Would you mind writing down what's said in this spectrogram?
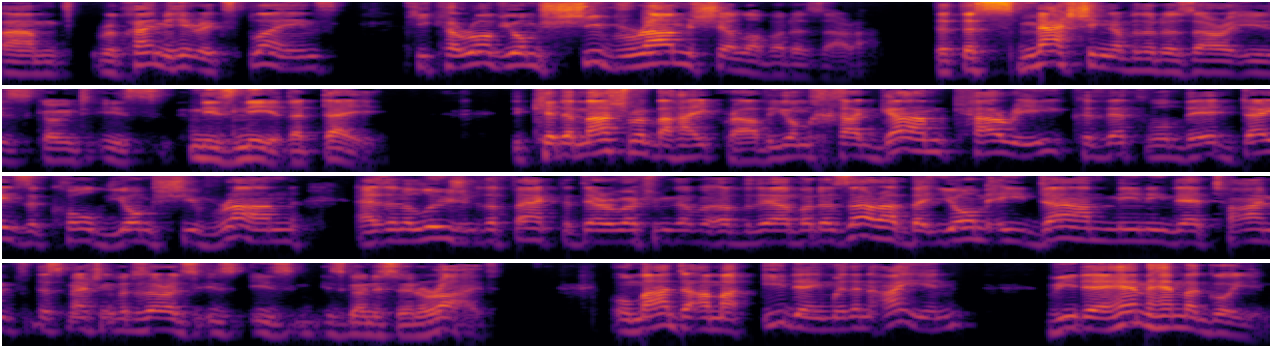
um, Reb Chaim here explains, "Ki karov yom shivram shel avodah that the smashing of the zara is going to is is near that day. The Kedamashma Bahaikra, Yom Chagam Kari, because that's well, their days are called Yom Shivran, as an allusion to the fact that they're worshipping of, of the Avodah but Yom Idam, meaning their time for the smashing of Avodah Zarah is, is, is, going to soon arrive. Umad Ama Idem with an Ayin, Videhem Hemagoyim.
